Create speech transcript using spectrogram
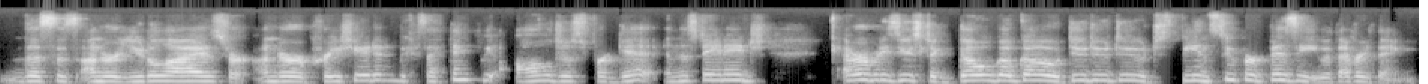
this is underutilized or underappreciated because I think we all just forget in this day and age. Everybody's used to go, go, go, do, do, do, just being super busy with everything.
